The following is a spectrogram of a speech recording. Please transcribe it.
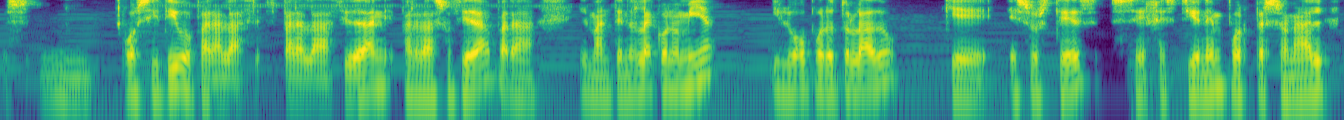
pues, mm, positivo para la, para la para la sociedad, para el mantener la economía, y luego por otro lado que esos test se gestionen por personal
